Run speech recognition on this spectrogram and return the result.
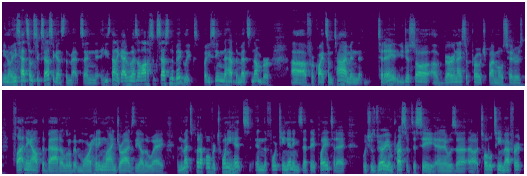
You know, he's had some success against the Mets, and he's not a guy who has a lot of success in the big leagues, but he seemed to have the Mets number uh, for quite some time. And today, you just saw a very nice approach by most hitters, flattening out the bat a little bit more, hitting line drives the other way. And the Mets put up over 20 hits in the 14 innings that they played today which was very impressive to see. And it was a, a, total team effort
